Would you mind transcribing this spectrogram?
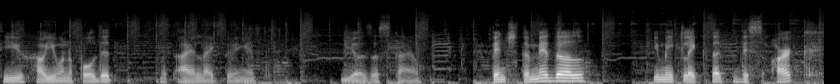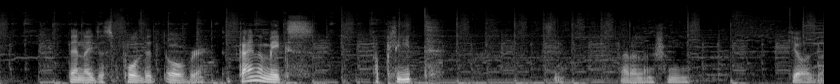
to you how you want to fold it, but I like doing it gyoza style. Pinch the middle, you make like that this arc, then I just fold it over. It kind of makes a pleat. See, para lang siyang gyoza.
